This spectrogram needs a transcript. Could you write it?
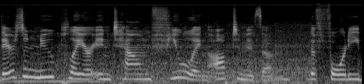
there's a new player in town fueling optimism. The $40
